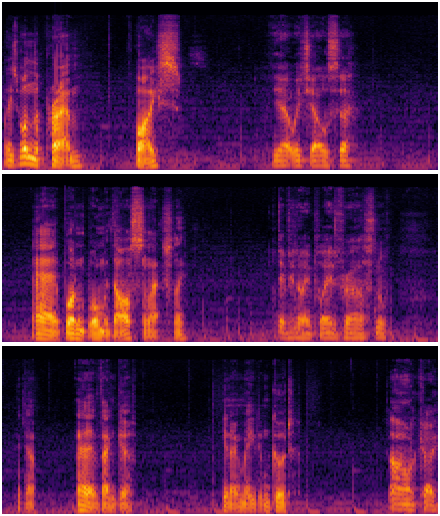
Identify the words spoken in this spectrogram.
well, he's won the Prem twice. Yeah, with Chelsea. Uh, one one with Arsenal actually. Didn't know he played for Arsenal. Yeah. Uh, Wenger, you know, made him good. Oh, okay.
